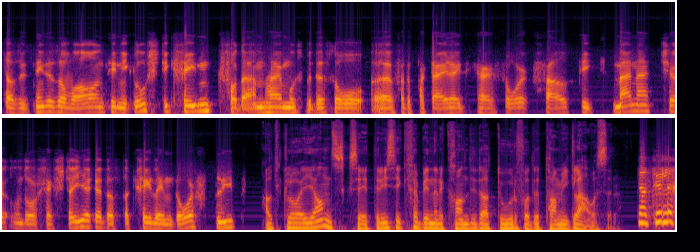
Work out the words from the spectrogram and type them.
das jetzt nicht so wahnsinnig lustig findet. Von dem her muss man das so äh, von der Parteileitung her sorgfältig managen und orchestrieren, dass der Killer im Dorf bleibt. Auch die Chloe Jans sieht Risiken bei einer Kandidatur von der Tammy Glauser. Natürlich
